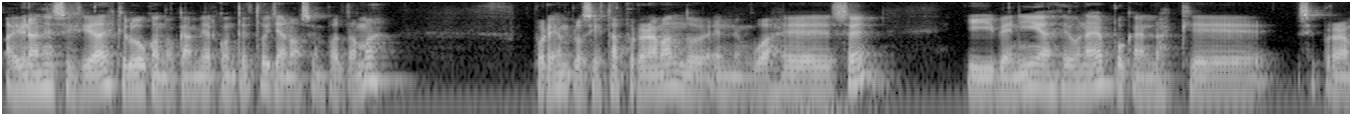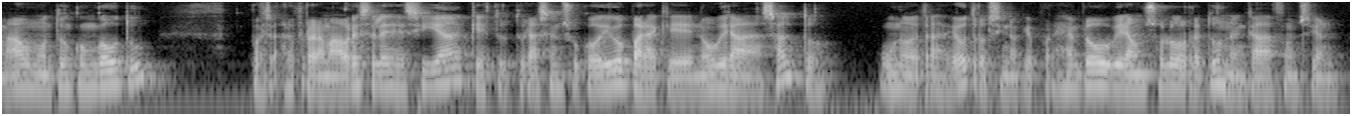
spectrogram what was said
hay unas necesidades que luego cuando cambia el contexto ya no hacen falta más. Por ejemplo, si estás programando en lenguaje C y venías de una época en la que se programaba un montón con GoTo, pues a los programadores se les decía que estructurasen su código para que no hubiera saltos uno detrás de otro, sino que, por ejemplo, hubiera un solo return en cada función.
